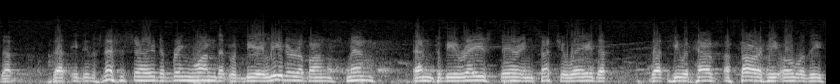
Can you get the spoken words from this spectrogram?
that, that it is necessary to bring one that would be a leader amongst men and to be raised there in such a way that, that he would have authority over the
